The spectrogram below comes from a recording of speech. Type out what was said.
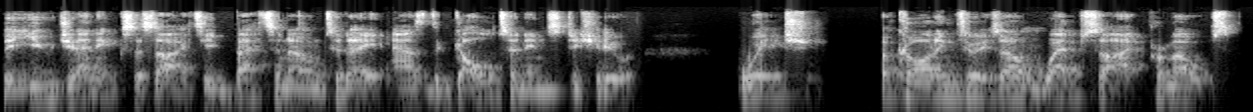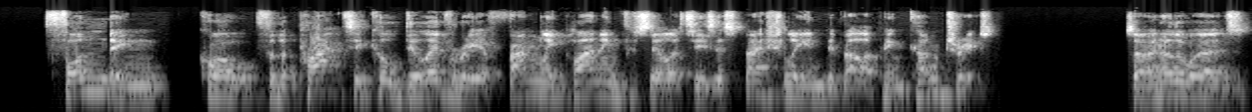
the Eugenics Society, better known today as the Galton Institute, which, according to its own website, promotes funding, quote, for the practical delivery of family planning facilities, especially in developing countries. So, in other words,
